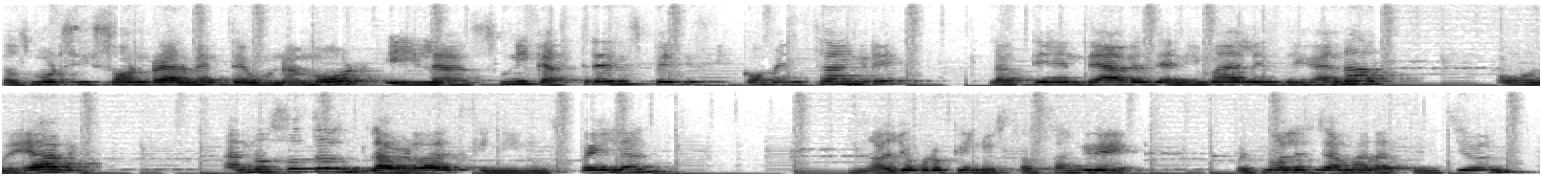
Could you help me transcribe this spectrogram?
Los murcis son realmente un amor y las únicas tres especies que comen sangre la obtienen de aves de animales de ganado o de aves. A nosotros la verdad es que ni nos pelan. No, yo creo que nuestra sangre pues no les llama la atención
